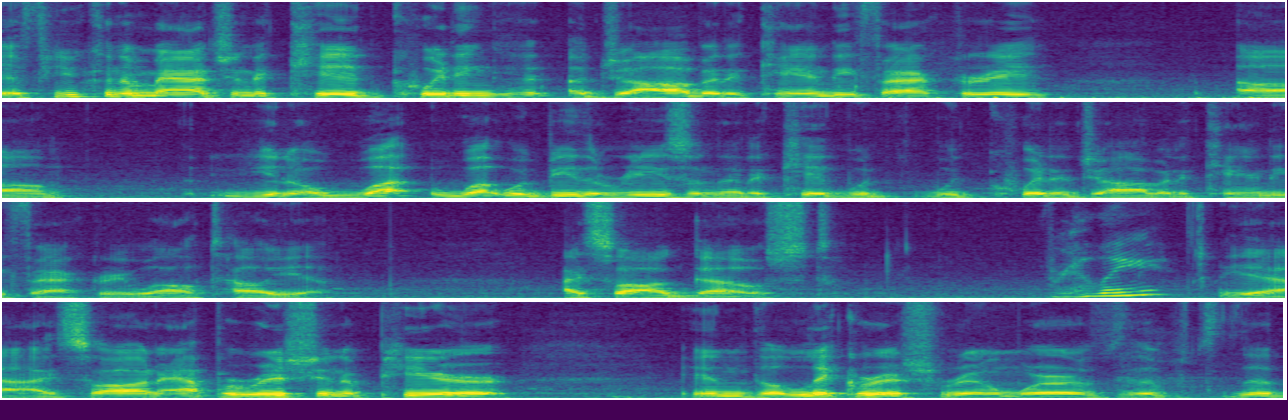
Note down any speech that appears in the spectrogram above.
if you can imagine a kid quitting a job at a candy factory, um, you know what what would be the reason that a kid would would quit a job at a candy factory? Well i'll tell you i saw a ghost. Really? yeah i saw an apparition appear in the licorice room where the, the,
